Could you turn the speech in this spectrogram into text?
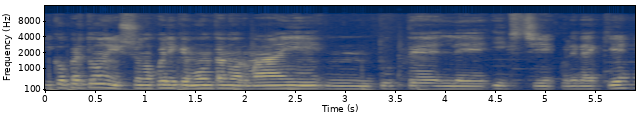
I copertoni sono quelli che montano ormai in tutte le XC quelle vecchie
